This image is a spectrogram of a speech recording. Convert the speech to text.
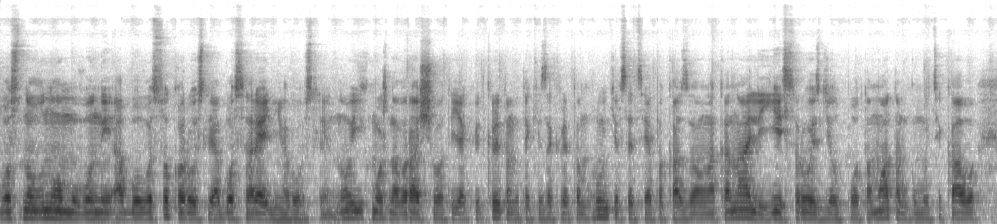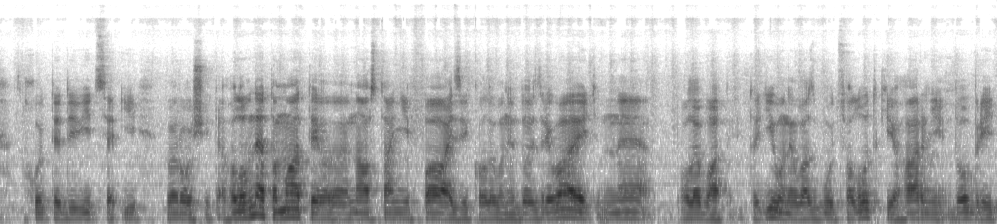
В основному вони або високорослі, або середньорослі. Ну, їх можна вирощувати як в відкритому, так і в закритому ґрунті. Все це я показував на каналі. Є розділ по томатам, кому цікаво, ходьте, дивіться і вирощуйте. Головне, томати е, на останній фазі, коли вони дозрівають, не поливати. Тоді вони у вас будуть солодкі, гарні, добрі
